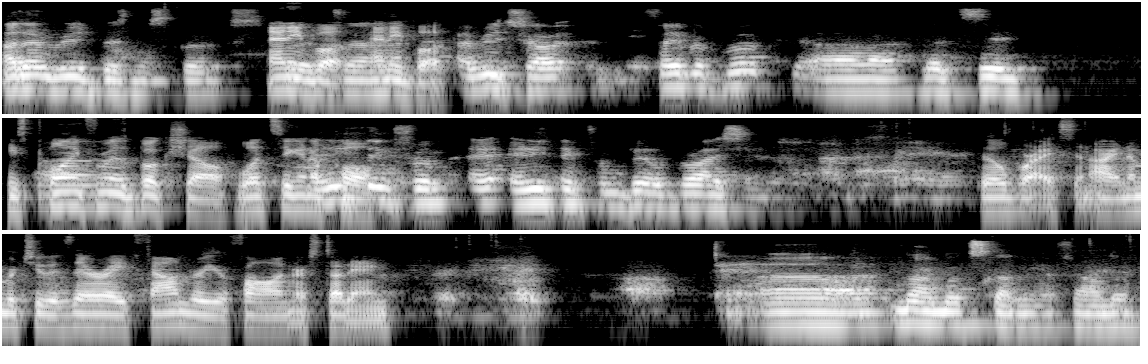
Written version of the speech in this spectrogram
I don't read business books. Any but, book, any book. I read tra- favorite book. Uh, let's see. He's pulling from Uh, his bookshelf. What's he going to pull? Anything from a- anything from Bill Bryson. Bill Bryson. All right, number two, is there a founder you're following or studying? Uh, no, I'm not studying a founder.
